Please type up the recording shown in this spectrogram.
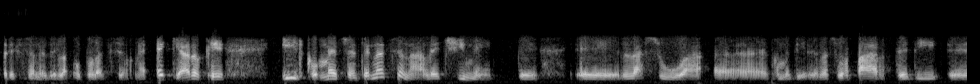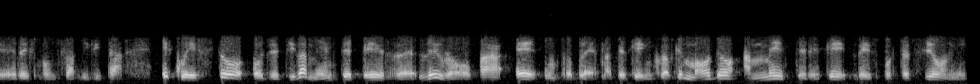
pressione della popolazione. È chiaro che il commercio internazionale ci mette eh, la, sua, eh, dire, la sua parte di eh, responsabilità e questo oggettivamente per l'Europa è un problema perché in qualche modo ammettere che le esportazioni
